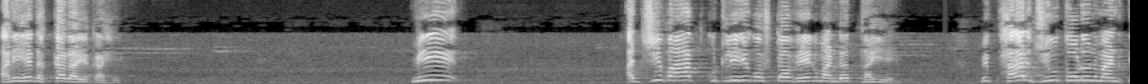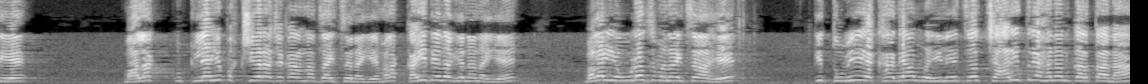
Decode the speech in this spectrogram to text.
आणि हे धक्कादायक आहे. मी अजिबात कुठलीही गोष्ट वेग मांडत नाहीये. मी फार जीव तोडून मांडतेय. मला कुठल्याही पक्षीय राजकारणात जायचं नाहीये. मला काही देणं घेणं नाहीये. मला एवढंच म्हणायचं आहे की तुम्ही एखाद्या महिलेचं चारित्र्य हनन करताना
